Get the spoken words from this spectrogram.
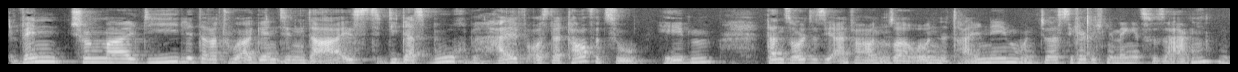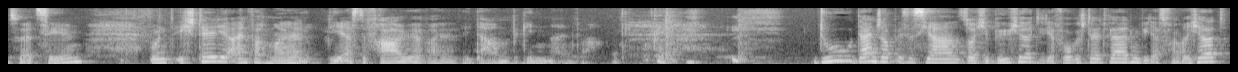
wenn schon mal die Literaturagentin da ist, die das Buch half aus der Taufe zu heben, dann sollte sie einfach an unserer Runde teilnehmen und du hast sicherlich eine Menge zu sagen und zu erzählen. Und ich stelle dir einfach mal die erste Frage, weil die Damen beginnen einfach. Okay. Du, dein Job ist es ja, solche Bücher, die dir vorgestellt werden, wie das von Richard,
